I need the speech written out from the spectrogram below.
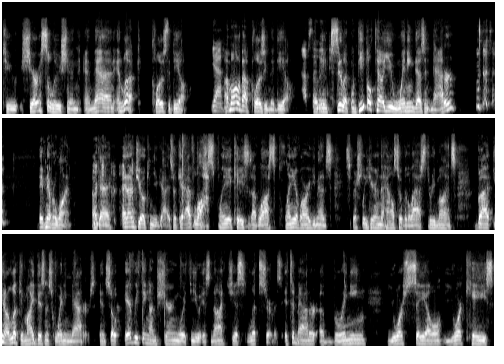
to share a solution and then, and look, close the deal. Yeah. I'm all about closing the deal. Absolutely. I mean, see, look, when people tell you winning doesn't matter, they've never won. Okay. and I'm joking, you guys. Okay. I've lost plenty of cases. I've lost plenty of arguments, especially here in the house over the last three months. But, you know, look, in my business, winning matters. And so everything I'm sharing with you is not just lip service, it's a matter of bringing your sale, your case,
